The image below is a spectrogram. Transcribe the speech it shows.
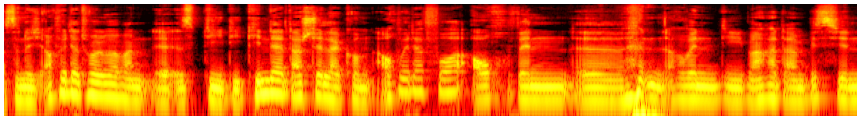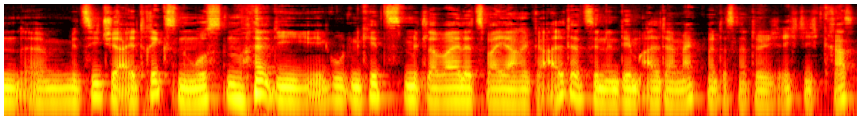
Was natürlich auch wieder toll war, waren, äh, ist die die Kinderdarsteller kommen auch wieder vor, auch wenn äh, auch wenn die Macher da ein bisschen äh, mit CGI tricksen mussten, weil die guten Kids mittlerweile zwei Jahre gealtert sind. In dem Alter merkt man das natürlich richtig krass.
